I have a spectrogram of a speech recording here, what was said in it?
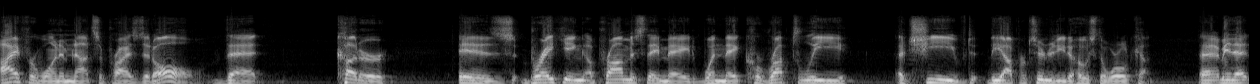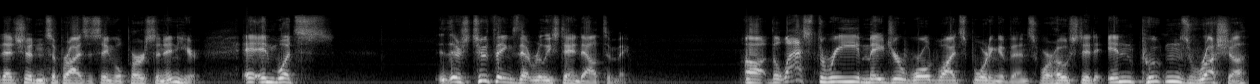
I for one am not surprised at all that Qatar is breaking a promise they made when they corruptly achieved the opportunity to host the World Cup. I mean, that, that shouldn't surprise a single person in here. And what's there's two things that really stand out to me. Uh, the last three major worldwide sporting events were hosted in Putin's Russia,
